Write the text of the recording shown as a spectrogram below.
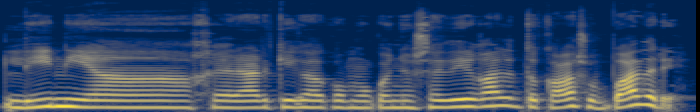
línea jerárquica, como coño se diga, le tocaba a su padre.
